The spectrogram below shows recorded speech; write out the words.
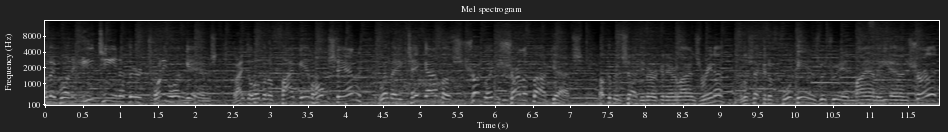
where they've won 18 of their 21 games. Tonight they'll open a five-game homestand when they take on the struggling Charlotte Bobcats. Welcome inside the American Airlines Arena for the second of four games between Miami and Charlotte.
